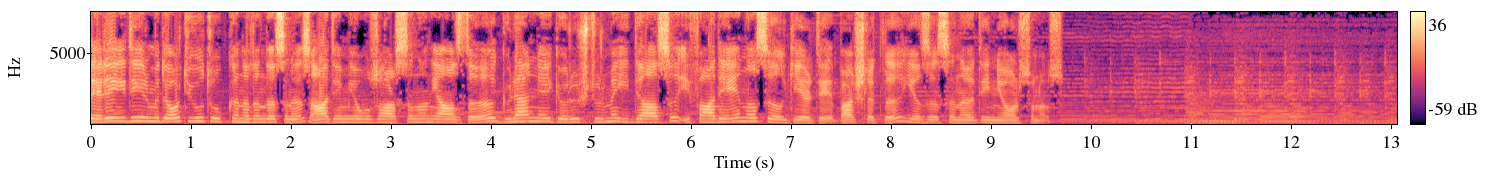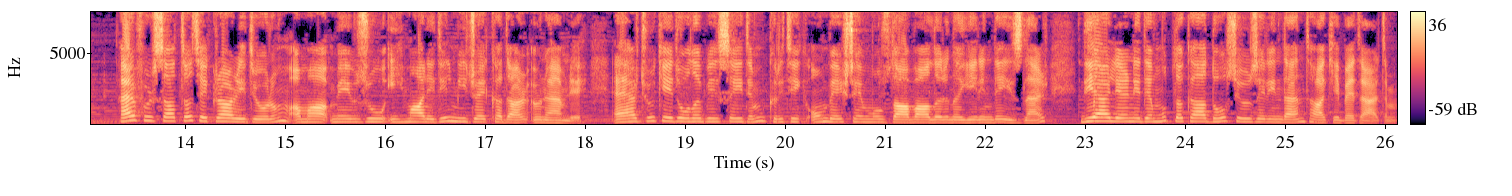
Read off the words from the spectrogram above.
TR724 YouTube kanalındasınız. Adem Yavuz Arslan'ın yazdığı Gülen'le görüştürme iddiası ifadeye nasıl girdi başlıklı yazısını dinliyorsunuz. Her fırsatta tekrar ediyorum ama mevzu ihmal edilmeyecek kadar önemli. Eğer Türkiye'de olabilseydim kritik 15 Temmuz davalarını yerinde izler, diğerlerini de mutlaka dosya üzerinden takip ederdim.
